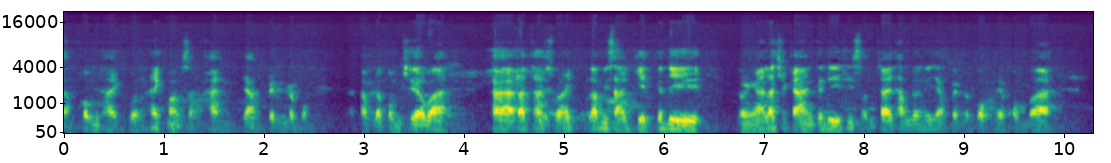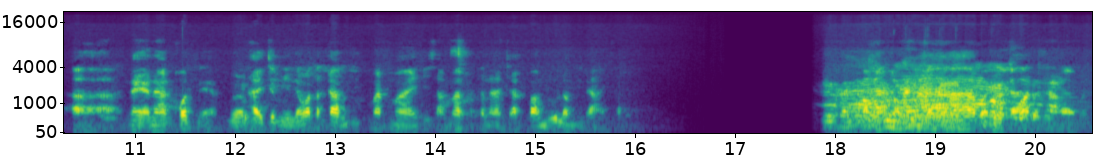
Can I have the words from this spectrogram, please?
สังคมไทยควรให้ความสำคัญอย่างเป็นระบบนะครับแล้วผมเชื่อว่าถ้ารัฐรัฐวิสาหกิจก็ดีหน่วยงานราชการก็ดีที่สนใจทำเรื่องนี้อย่างเป็นระบบเนี่ยผมว่าเอ่อในอนาคตเนี่ยเมืองไทยจะมีนวัตกรรมอีกมากมายที่สามารถพัฒนาจากความรู้เหล่านี้ได้ครับขอบคุณครับสวัสดีครับสวัสดีครับ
